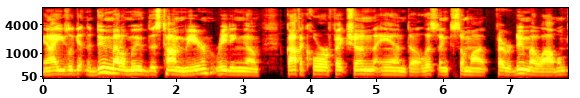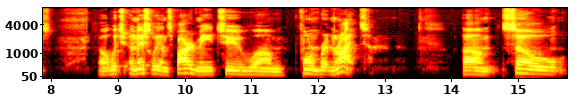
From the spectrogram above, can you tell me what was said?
and I usually get in the doom metal mood this time of year, reading um, gothic horror fiction and uh, listening to some of my favorite doom metal albums, uh, which initially inspired me to um, form Briton Rites. Um, so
